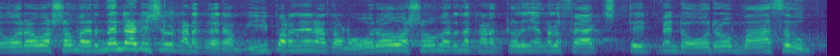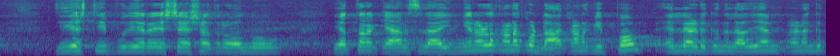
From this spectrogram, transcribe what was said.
ഓരോ വർഷവും വരുന്നതിന്റെ അഡീഷണൽ കണക്ക് വരാം ഈ പറഞ്ഞതിനകത്താണ്. ഓരോ വർഷവും വരുന്ന കണക്കുകൾ ഞങ്ങൾ ഫാക്ട് സ്റ്റേറ്റ്മെന്റ് ഓരോ മാസവും ജി എസ് ടി പുതിയ രജിസ്ട്രേഷൻ എത്ര വന്നു എത്ര ക്യാൻസലായി ഇങ്ങനെയുള്ള കണക്കുണ്ട്. ആ കണക്ക് ഇപ്പം എല്ലാം എടുക്കുന്നില്ല. അത് ഞാൻ വേണമെങ്കിൽ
